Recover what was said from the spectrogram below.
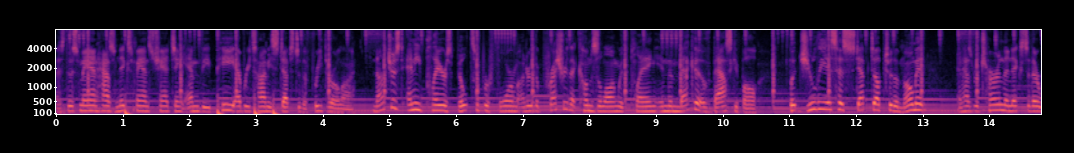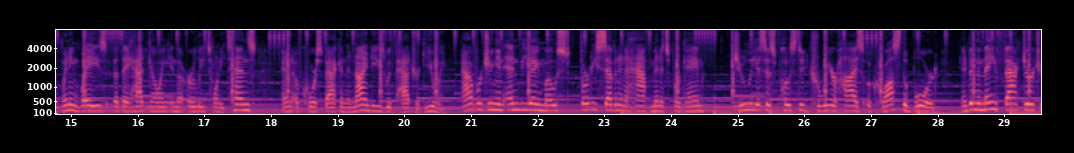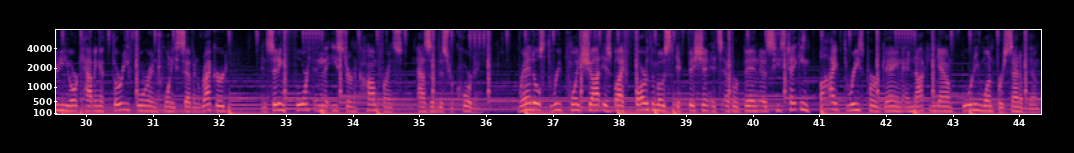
as this man has Knicks fans chanting MVP every time he steps to the free throw line. Not just any players built to perform under the pressure that comes along with playing in the mecca of basketball, but Julius has stepped up to the moment and has returned the Knicks to their winning ways that they had going in the early 2010s and, of course, back in the 90s with Patrick Ewing. Averaging an NBA most 37 and a half minutes per game, Julius has posted career highs across the board and been the main factor to New York having a 34 27 record and sitting fourth in the Eastern Conference as of this recording. Randle's three point shot is by far the most efficient it's ever been, as he's taking five threes per game and knocking down 41% of them.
